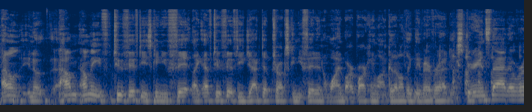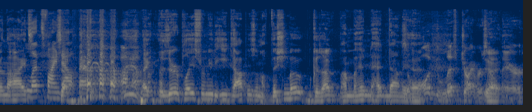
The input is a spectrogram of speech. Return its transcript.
I don't, you know, how how many 250s can you fit, like F 250 jacked up trucks, can you fit in a wine bar parking lot? Because I don't think they've ever had to experience that over in the Heights. Let's find So- out then. like, is there a place for me to eat tapas on my fishing boat? Because I, I'm heading heading down to. So uh, all of you Lyft drivers yeah. out there,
